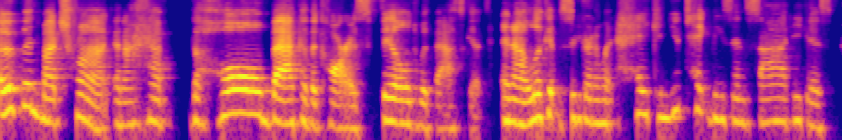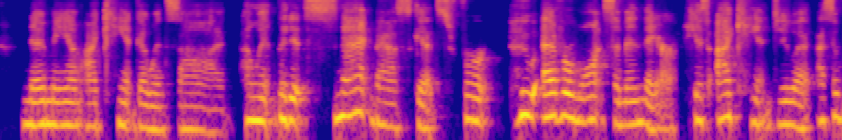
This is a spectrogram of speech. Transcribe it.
opened my trunk and I have the whole back of the car is filled with baskets. And I look at the security guard and I went, Hey, can you take these inside? He goes, No, ma'am, I can't go inside. I went, But it's snack baskets for whoever wants them in there. He goes, I can't do it. I said,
